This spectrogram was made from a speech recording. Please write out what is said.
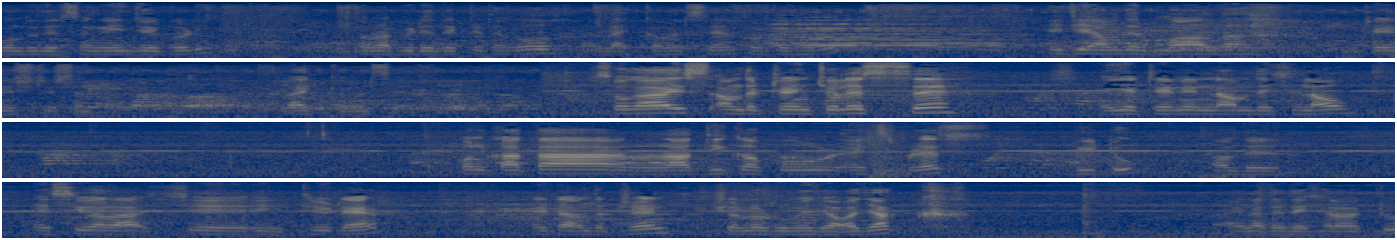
বন্ধুদের সঙ্গে এনজয় করি। তোমরা ভিডিও দেখতে থাকো লাইক কমেন্ট শেয়ার করতে থাকো। এই যে আমাদের Malda train station like comment share so guys আমাদের ট্রেন চলে এসছে। এই যে ট্রেনের নাম দেখে নাও। Kolkata Radhikapur express B two আমাদের এসিওয়ালা এই থ্রি টায়ার এটা আমাদের ট্রেন চলো রুমে যাওয়া যাক। আয়নাতে দেখে নাও একটু।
